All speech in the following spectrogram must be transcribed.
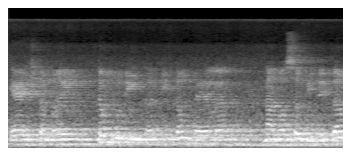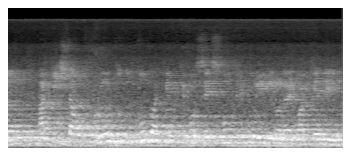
que é esta mãe tão bonita e tão bela na nossa vida. Então, aqui está o fruto de tudo aquilo que vocês contribuíram, né? com aquele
